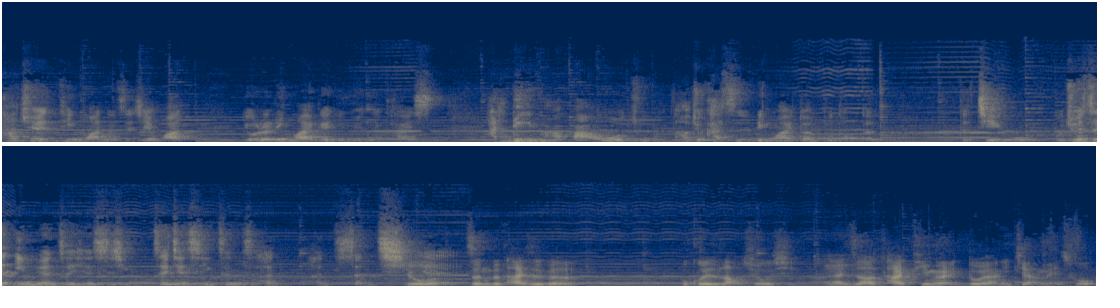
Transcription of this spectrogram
他却听完了这些话，有了另外一个姻缘的开始，他立马把握住，然后就开始另外一段不同的的结果。我觉得这姻缘这些事情，这件事情真的是很很神奇就。真的他也是个不愧是老修行他也知道，他也听了，对啊，你讲的没错。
